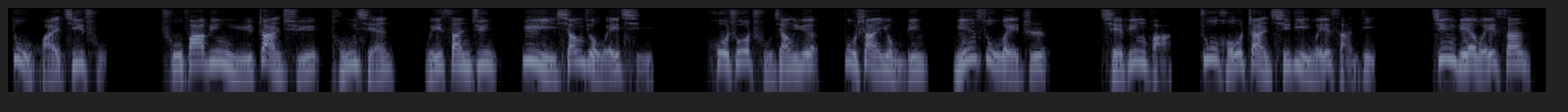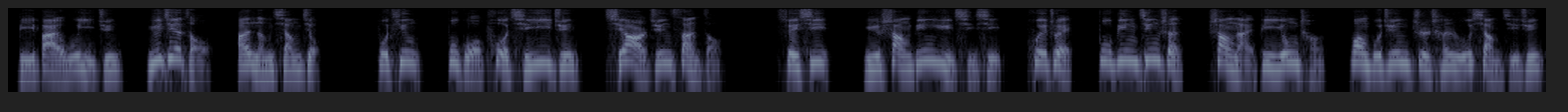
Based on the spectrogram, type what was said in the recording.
渡淮击楚。楚发兵与战徐、同贤为三军，欲以相救为奇。或说楚将曰：“不善用兵，民素畏之。”且兵法，诸侯占其地为散地。今别为三，彼败无一军，余皆走，安能相救？不听，不果破其一军，其二军散走。遂西与上兵欲起西，会坠，步兵精甚，上乃必雍城。望不君至臣如相及军，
